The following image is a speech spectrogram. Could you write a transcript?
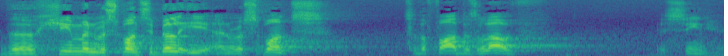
The human responsibility and response to the Father's love is seen here.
